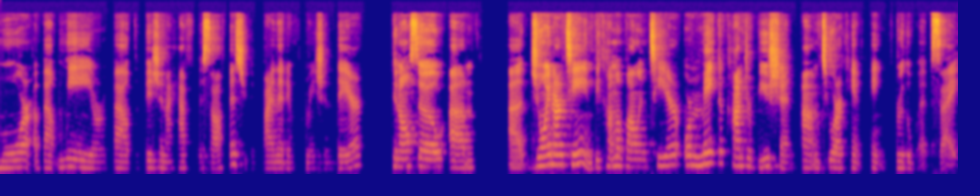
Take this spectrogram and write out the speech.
more about me or about the vision I have for this office, you can find that information there. You can also um, uh, join our team, become a volunteer, or make a contribution um, to our campaign through the website.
